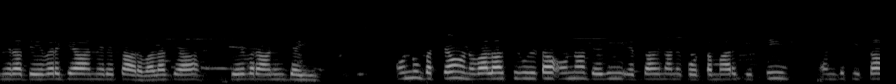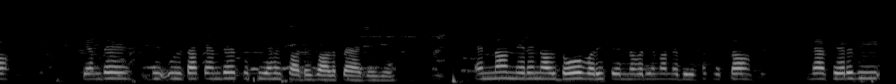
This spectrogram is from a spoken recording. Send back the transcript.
ਮੇਰਾ ਦੇਵਰ ਗਿਆ, ਮੇਰੇ ਘਰ ਵਾਲਾ ਗਿਆ, ਦੇਵਰਾਣੀ ਗਈ। ਉਹਨੂੰ ਬੱਚਾ ਹੋਣ ਵਾਲਾ ਸੀ, ਉਲਟਾ ਉਹਨਾਂ ਦੇ ਵੀ ਏਦਾਂ ਇਹਨਾਂ ਨੇ ਕੁੱਟਮਾਰ ਕੀਤੀ, ਇੰਜ ਕੀਤਾ। ਕਹਿੰਦੇ ਵੀ ਉਲਟਾ ਕਹਿੰਦੇ, ਤੁਸੀਂ ਇਹ ਸਾਡੇ ਗਲ ਪੈ ਗਏ ਹੋ ਇੰਨਾ ਮੇਰੇ ਨਾਲ ਦੋ ਵਾਰੀ, ਤਿੰਨ ਵਾਰੀ ਉਹਨਾਂ ਨੇ ਰੇਪ ਕੀਤਾ। ਮੈਂ ਫਿਰ ਵੀ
